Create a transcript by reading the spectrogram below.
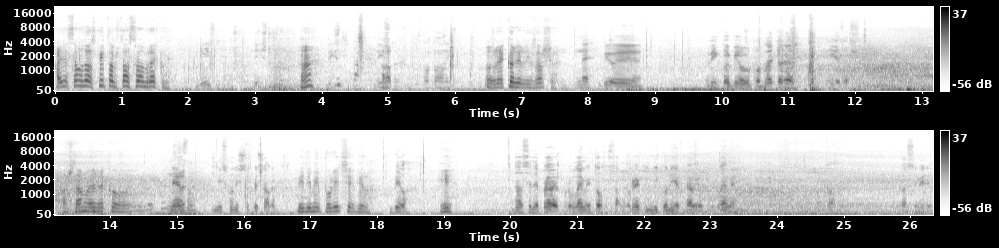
Hajde samo da vas pitam šta su vam rekli. Ništa. Ništa. A? Ništa. Ništa. Totalno ništa. Lekar ili izašao? Ne, bio je... Vinko je bio kod lekara, nije zašao. A šta mu je rekao? Ne znam, nismo ništa pričali. Vidi mi, policija je bila. Bila. I? Da se ne prave problemi, to su samo rekli, niko nije pravio probleme. Da. Pa se vidimo.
